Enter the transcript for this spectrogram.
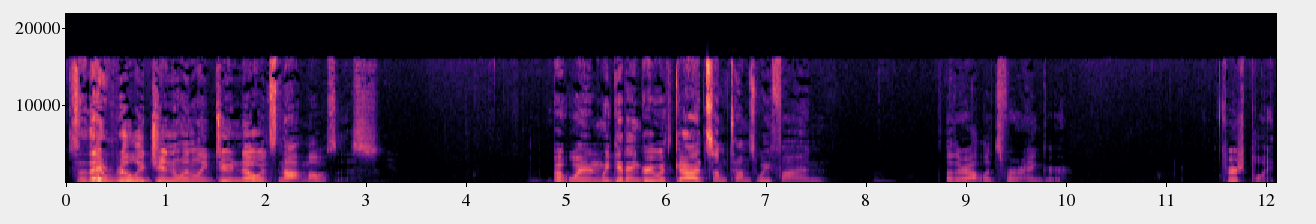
So they really genuinely do know it's not Moses. But when we get angry with God, sometimes we find other outlets for our anger. First point.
